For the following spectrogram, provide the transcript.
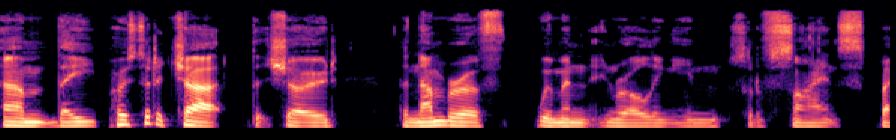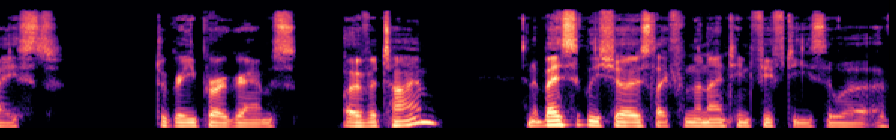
Um they posted a chart that showed the number of women enrolling in sort of science based degree programs over time. And it basically shows, like, from the 1950s, there were a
